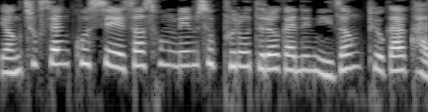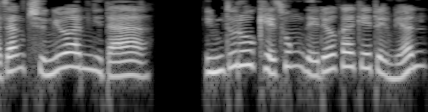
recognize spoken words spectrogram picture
영축산 코스에서 송림숲으로 들어가는 이정표가 가장 중요합니다. 임도로 계속 내려가게 되면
